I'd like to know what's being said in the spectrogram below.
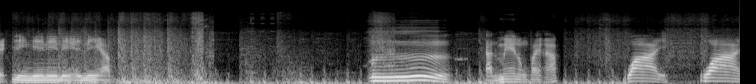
ล็กๆยิงนี่นี่นี่ไอ้นี่ครับเออกันแม่ลงไปครับว่ายว่าย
